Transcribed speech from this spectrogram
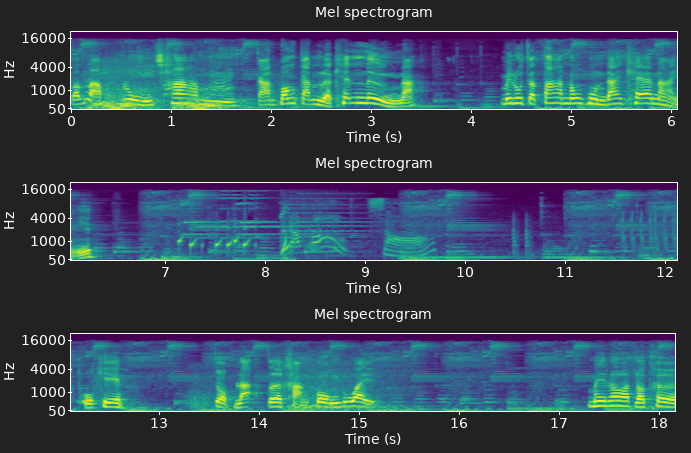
สำหรับหลุมช่ำการป้องกันเหลือแค่หนึ่งนะ ไม่รู้จะต้านน้องหุ่นได้แค่ไหนดับเบิลสองโอเค จบละ เจอขังกงด้วย ไม่รอดแล้วเธอ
